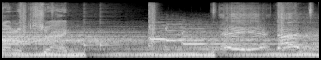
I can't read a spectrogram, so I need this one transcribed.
on the track. Yeah.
